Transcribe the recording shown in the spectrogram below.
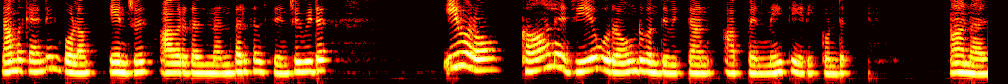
நாம் கேண்டீன் போகலாம் என்று அவர்கள் நண்பர்கள் சென்றுவிட இவனோ காலேஜையே ஒரு ரவுண்டு வந்து விட்டான். அப்பெண்ணை தேடிக்கொண்டு. ஆனால்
